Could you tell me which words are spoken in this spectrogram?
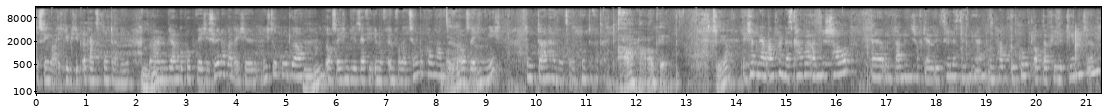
deswegen war ich, gebe ich die ganzen Punkte an die. Sondern wir haben geguckt, welche schöner war, welche nicht so gut war, aus welchen wir sehr viel Inf- Informationen bekommen haben und Ja, aus welchen nicht. Und dann haben wir unsere Punkte verteilt. Aha, okay. Ja? Ich habe mir am Anfang das Cover angeschaut äh, und dann bin ich auf die ABC-Liste hingegangen und habe geguckt, ob da viele Themen sind.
